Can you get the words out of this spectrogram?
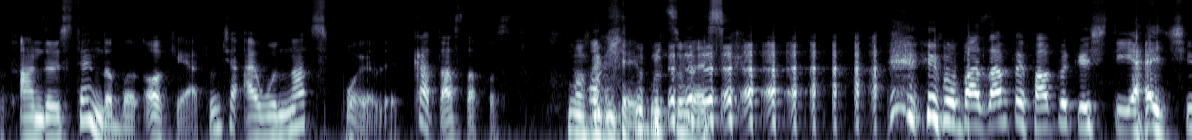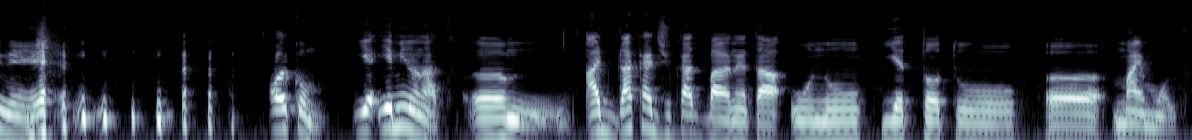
aflat. understandable. Ok, atunci I will not spoil it. Gata, asta a fost. Ok, mulțumesc. mă bazam pe faptul că știai cine e. Oricum, e, e minunat. Um, a, dacă ați jucat Bayonetta 1, e totul uh, mai mult.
